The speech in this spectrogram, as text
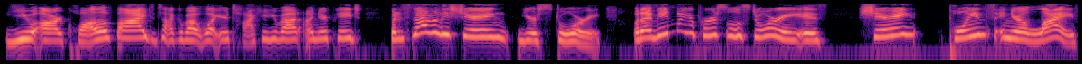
you are qualified to talk about what you're talking about on your page, but it's not really sharing your story. What I mean by your personal story is sharing points in your life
